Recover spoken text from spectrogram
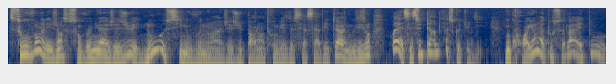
souvent les gens se sont venus à Jésus et nous aussi nous venons à Jésus par l'entremise de ses serviteurs et nous disons ouais c'est super bien ce que tu dis. Nous croyons à tout cela et tout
